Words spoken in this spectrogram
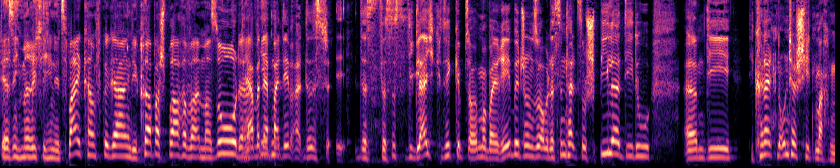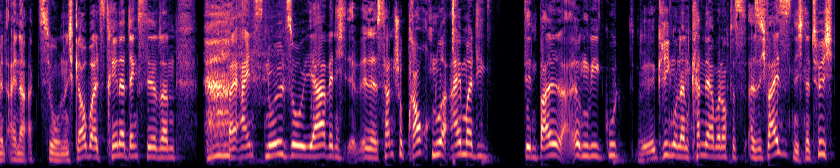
der ist nicht mehr richtig in den Zweikampf gegangen, die Körpersprache war immer so, Ja, aber der, bei dem, das, das, das ist die gleiche Kritik gibt's auch immer bei Rebic und so, aber das sind halt so Spieler, die du, ähm, die, die können halt einen Unterschied machen mit einer Aktion. Und ich glaube, als Trainer denkst du dir dann bei 1-0 so, ja, wenn ich, äh, Sancho braucht nur einmal die, den Ball irgendwie gut äh, kriegen und dann kann der aber noch das, also ich weiß es nicht. Natürlich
